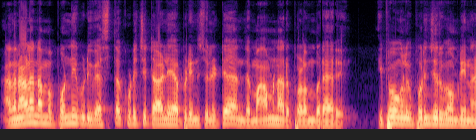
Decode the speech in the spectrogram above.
அதனால் நம்ம பொண்ணு இப்படி விஷத்தை குடிச்சிட்டாளே அப்படின்னு சொல்லிட்டு அந்த மாமனார் புலம்புறாரு. இப்போ உங்களுக்கு புரிஞ்சிருக்கும் அப்படின்னு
